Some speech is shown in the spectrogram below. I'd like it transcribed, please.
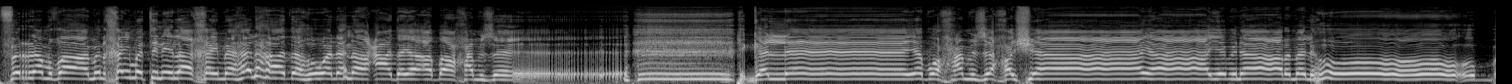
في الرمضاء من خيمة إلى خيمة هل هذا هو لنا عادة يا أبا حمزة؟ قال لي يا أبو حمزة حشايا يا بنار ملهوب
